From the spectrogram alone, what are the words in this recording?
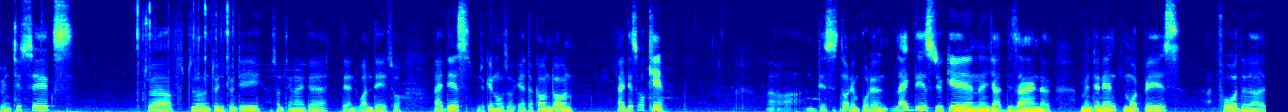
26 12 2020 something like that. Then one day so like this you can also add a countdown like this. Okay. Uh, this is not important. Like this you can yeah design the maintenance mode page. For the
